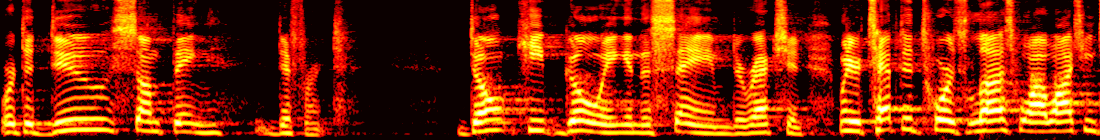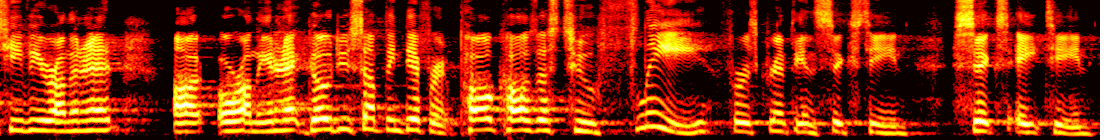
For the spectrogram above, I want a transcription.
We're to do something different. Don't keep going in the same direction. When you're tempted towards lust while watching TV or on the internet, uh, or on the internet, go do something different. Paul calls us to flee, 1 Corinthians 16, 6, 18,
